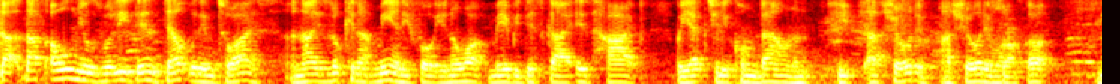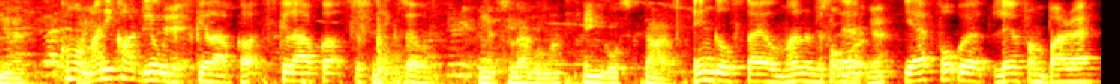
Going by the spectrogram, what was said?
That, that's old news. Waleed Din's dealt with him twice, and now he's looking at me and he thought, you know what? Maybe this guy is hype, but he actually come down and he, I showed him. I showed him what I've got. yeah. Come on, man. He can't deal with the skill I've got. The skill I've got is just next level. Next level, man. Ingle style. Ingle style, man. I'm just Footwork, learn, yeah? footwork. Learn from Barry.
